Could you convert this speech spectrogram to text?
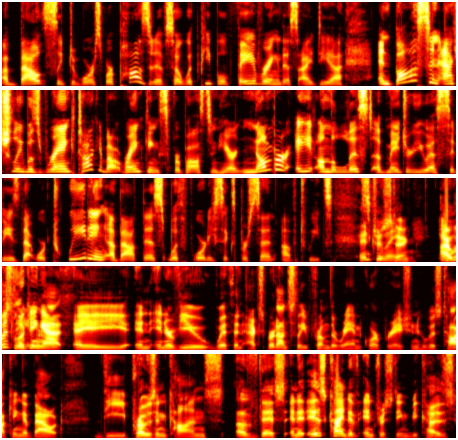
about sleep divorce were positive. So with people favoring this idea. And Boston actually was ranked, talking about rankings for Boston here, number eight on the list of major U.S. cities that were tweeting about this with 46% of tweets. Interesting. I was looking at a an interview with an expert on sleep from the Rand Corporation who was talking about the pros and cons of this, and it is kind of interesting because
